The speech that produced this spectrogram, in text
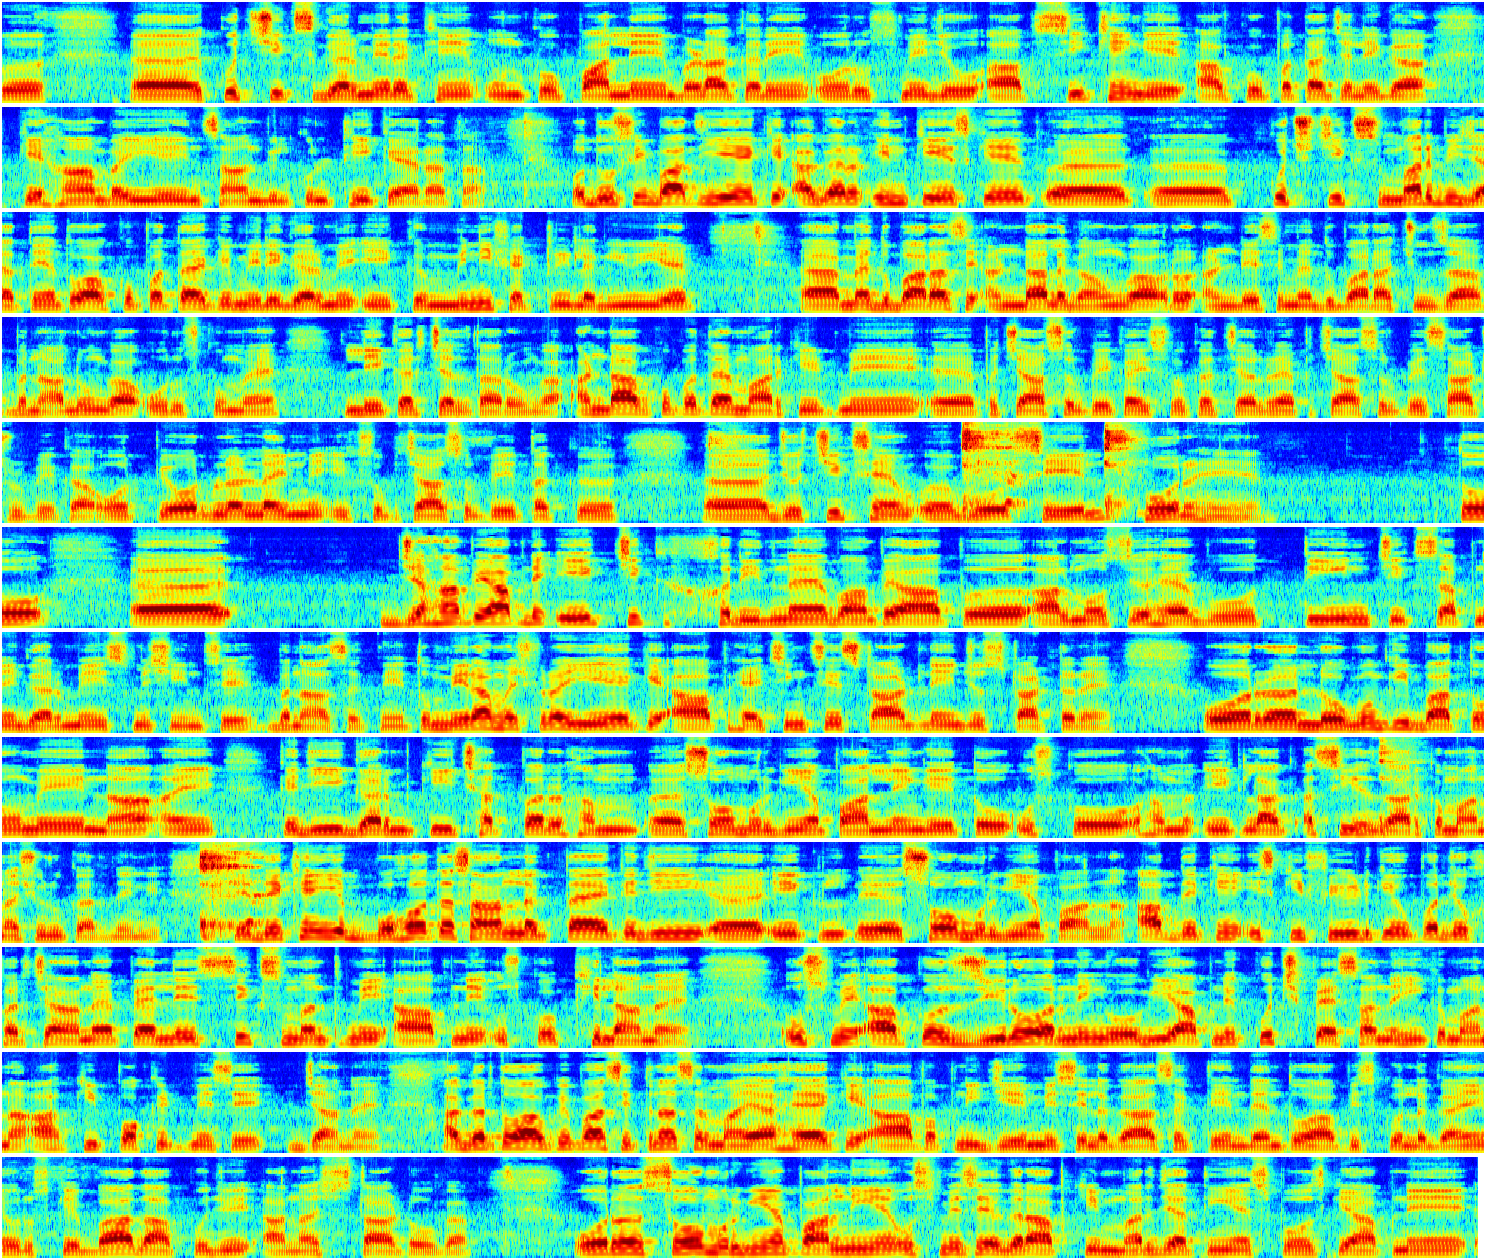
कुछ चिक्स घर में रखें उनको पालें बड़ा करें और उसमें जो आप सीखेंगे आपको पता चलेगा कि हाँ भाई ये इंसान बिल्कुल ठीक कह रहा था। और दूसरी बात ये है कि अगर इन केस के आ, आ, कुछ चिक्स मर भी जाते हैं तो आपको पता है कि मेरे घर में एक मिनी फैक्ट्री लगी हुई है। आ, मैं दोबारा से अंडा लगाऊँगा और अंडे से मैं दोबारा चूज़ा बना लूँगा और उसको मैं लेकर चलता रहूँगा। अंडा आपको पता है मार्केट में पचास रुपये का इस वक्त चल रहा है पचास रुपये साठ रुपये का और प्योर ब्लड लाइन में एक सौ तक जो चिक्स हैं वो सेल हो रहे हैं। तो जहाँ पे आपने एक चिक ख़रीदना है, वहाँ पे आप आलमोस्ट जो है वो तीन चिक्स अपने घर में इस मशीन से बना सकते हैं। तो मेरा मशवरा ये है कि आप हैचिंग से स्टार्ट लें, जो स्टार्टर हैं, और लोगों की बातों में ना आएँ कि जी गर्म की छत पर हम सौ मुर्गियाँ पाल लेंगे तो उसको हम एक लाख अस्सी हज़ार कमाना शुरू कर देंगे। ये देखें, ये बहुत आसान लगता है कि जी एक सौ मुर्गियाँ पालना। आप देखें, इसकी फ़ीड के ऊपर जो ख़र्चा आना है, पहले सिक्स मंथ में आपने उसको खिलाना है। उसमें आपको ज़ीरो अर्निंग होगी, आपने कुछ पैसा नहीं कमाना, आपकी पॉकेट में से जाना है। अगर तो आपके पास इतना सरमाया है कि आप अपनी जेब में से लगा सकते हैं, दैन तो आप इसको लगाएँ और उसके बाद आपको जो आना स्टार्ट होगा। और सौ मुर्गियाँ पालनी है, उसमें से अगर आपकी मर जाती हैं सपोज़ कि आपने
